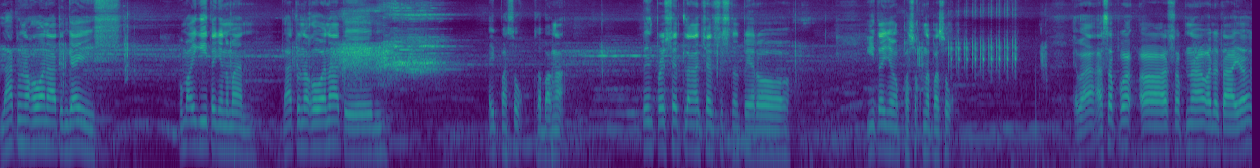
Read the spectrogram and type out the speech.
lahat ng nakuha natin guys. Kung makikita nyo naman, lahat ng nakuha natin ay pasok sa banga. 10% lang ang chances nun pero kita nyo pasok na pasok. Diba? As of, uh, as of now ano tayo?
